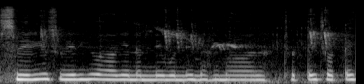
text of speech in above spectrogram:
ਸਵੇਰੀਆਂ ਸਵੇਰੀਓ ਆ ਗਏ ਨੰਨੇ ਮੁੰਨੇ ਮਹਿਮਾਨ, ਛੋਟੇ ਛੋਟੇ।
